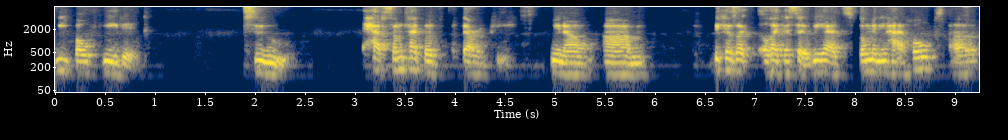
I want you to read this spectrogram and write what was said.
we both needed to have some type of therapy. You know, um, because like like I said, we had so many high hopes of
